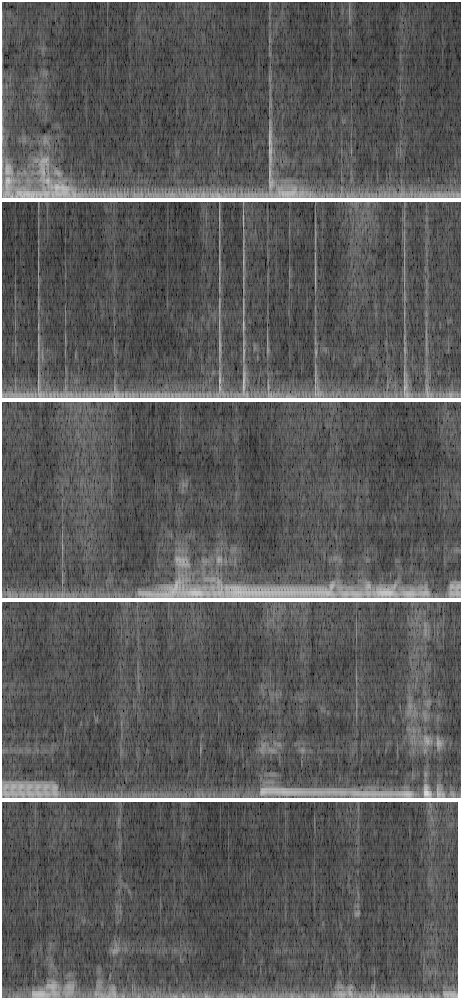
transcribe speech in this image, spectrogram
Suka ngaruh hmm. nggak ngaruh nggak ngaruh nggak ngepek enggak kok bagus kok bagus kok Hmm.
